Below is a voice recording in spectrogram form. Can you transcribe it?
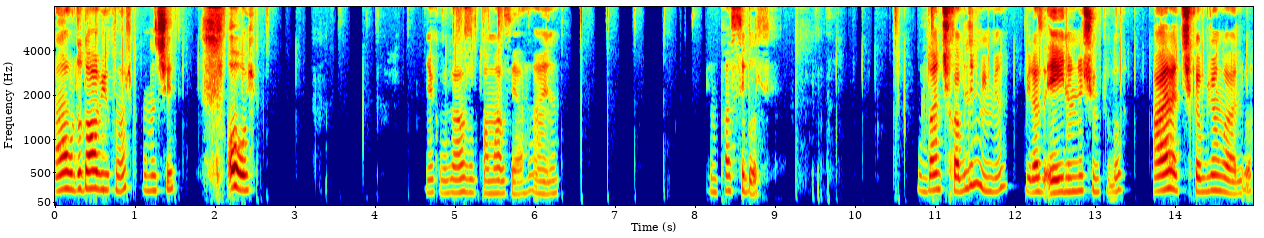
Ama burada daha büyük var. Ona çık. Oy. Yok buradan zıplamaz ya. Aynen. Impossible. Buradan çıkabilir miyim ya? Biraz eğilimli çünkü bu. Aa evet çıkabiliyorum galiba.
